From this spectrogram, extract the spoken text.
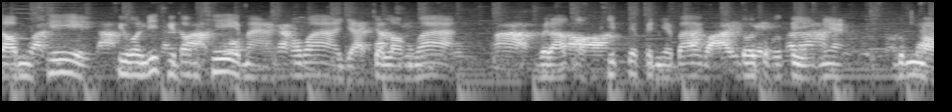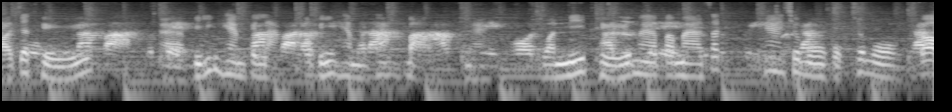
ดอมเช่คือวันนี้ถือดอมเช่มา เพราะว่าอยากจะลองว่าเวลาออกทริปจะเป็นไงบ้าง โดยปกติเนี่ยลุงหนอจะถือบิลลิงแฮมเป็นหลักเพราะบิลลิงแฮมมันค่อนข้างเบานะวันนี้ถือมาประมาณสัก 5 ชั่วโมง 6 ชั่วโมง ก็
